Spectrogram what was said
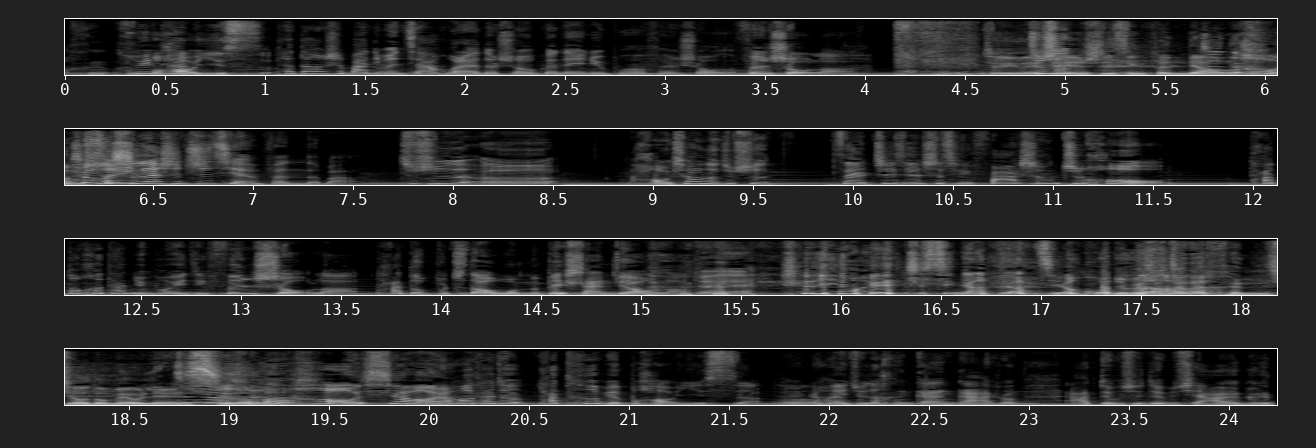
很很不好意思，他当时把你们加回来的时候，跟那女朋友分手了吗？分手了，就因为这件事情分掉了嘛。好像是不是应该是之前分的吧？就是呃好笑的就是在这件事情发生之后。他都和他女朋友已经分手了，他都不知道我们被删掉了。对，是因为这新娘子要结婚了，你们是真的很久都没有联系了很吧？好笑。然后他就他特别不好意思，嗯然后也觉得很尴尬，说啊对不起对不起啊，这个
